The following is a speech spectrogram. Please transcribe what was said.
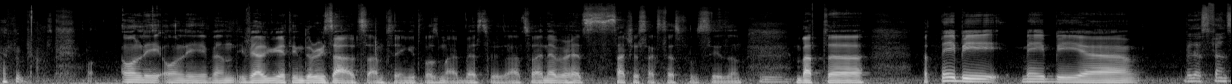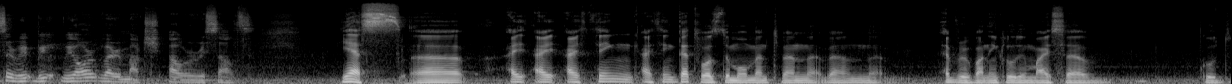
only only when evaluating the results, I'm saying it was my best result. So I never had such a successful season. But uh, but maybe maybe uh, But as fencer, we, we, we are very much our results. yes. I, I I think I think that was the moment when when everyone, including myself, could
